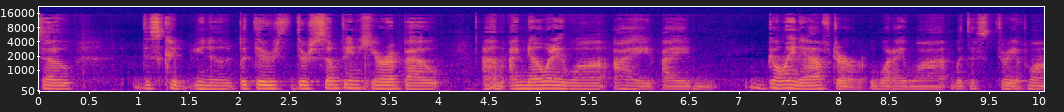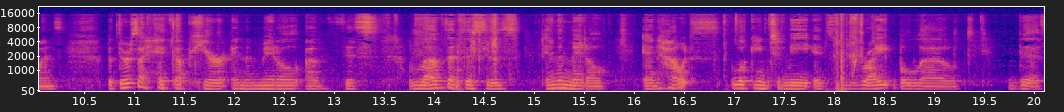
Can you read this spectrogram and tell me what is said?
So this could, you know, but there's, there's something here about, um, I know what I want. I, I'm going after what I want with this three of wands, but there's a hiccup here in the middle of this love that this is in the middle and how it's looking to me, it's right below this,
